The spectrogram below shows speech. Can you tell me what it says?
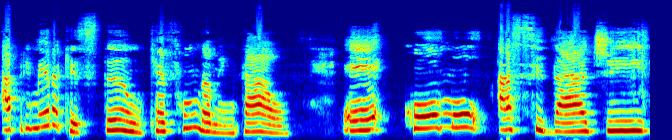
A primeira questão, que é fundamental, é como a cidade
